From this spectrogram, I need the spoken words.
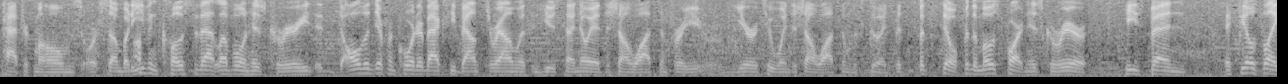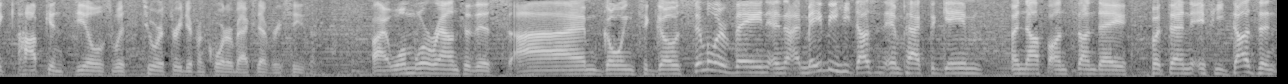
Patrick Mahomes or somebody even close to that level in his career? He, all the different quarterbacks he bounced around with in Houston. I know he had Deshaun Watson for a year, year or two when Deshaun Watson was good, but but still, for the most part in his career, he's been. It feels like Hopkins deals with two or three different quarterbacks every season. All right, one more round to this. I'm going to go similar vein, and maybe he doesn't impact the game enough on Sunday, but then if he doesn't,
